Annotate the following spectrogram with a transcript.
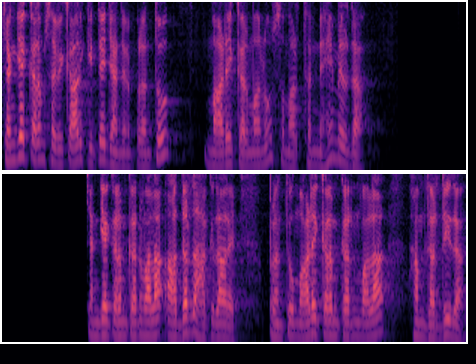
ਚੰਗੇ ਕਰਮ ਸਵੀਕਾਰ ਕੀਤੇ ਜਾਂਦੇ ਨੇ, ਪਰੰਤੂ ਮਾੜੇ ਕਰਮਾਂ ਨੂੰ ਸਮਰਥਨ ਨਹੀਂ ਮਿਲਦਾ। ਚੰਗੇ ਕਰਮ ਕਰਨ ਵਾਲਾ ਆਦਰ ਦਾ ਹੱਕਦਾਰ ਹੈ, ਪਰੰਤੂ ਮਾੜੇ ਕਰਮ ਕਰਨ ਵਾਲਾ ਹਮਦਰਦੀ ਦਾ।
